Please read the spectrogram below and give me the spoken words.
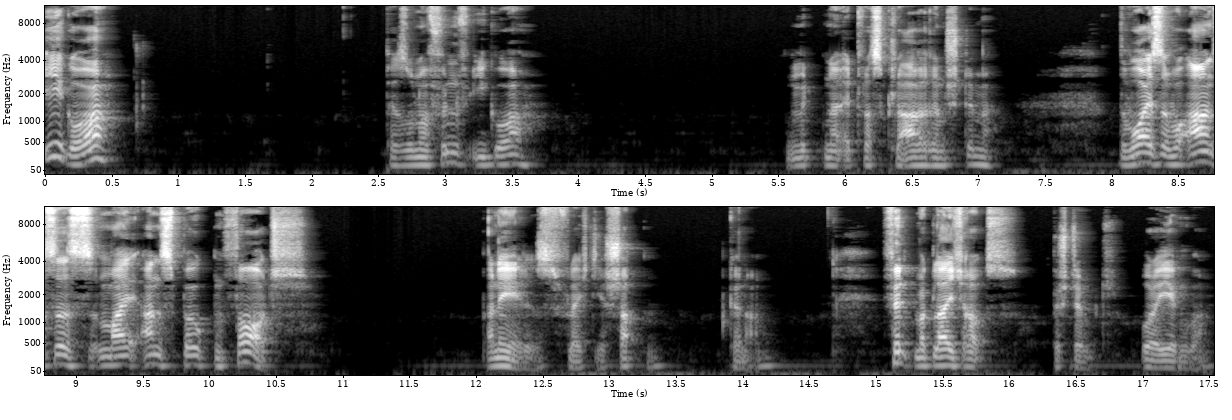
Igor? Persona 5 Igor? Mit einer etwas klareren Stimme. The voice of answers my unspoken thought. Ah nee, das ist vielleicht ihr Schatten. Keine Ahnung. Finden wir gleich raus. Bestimmt. Oder irgendwann.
